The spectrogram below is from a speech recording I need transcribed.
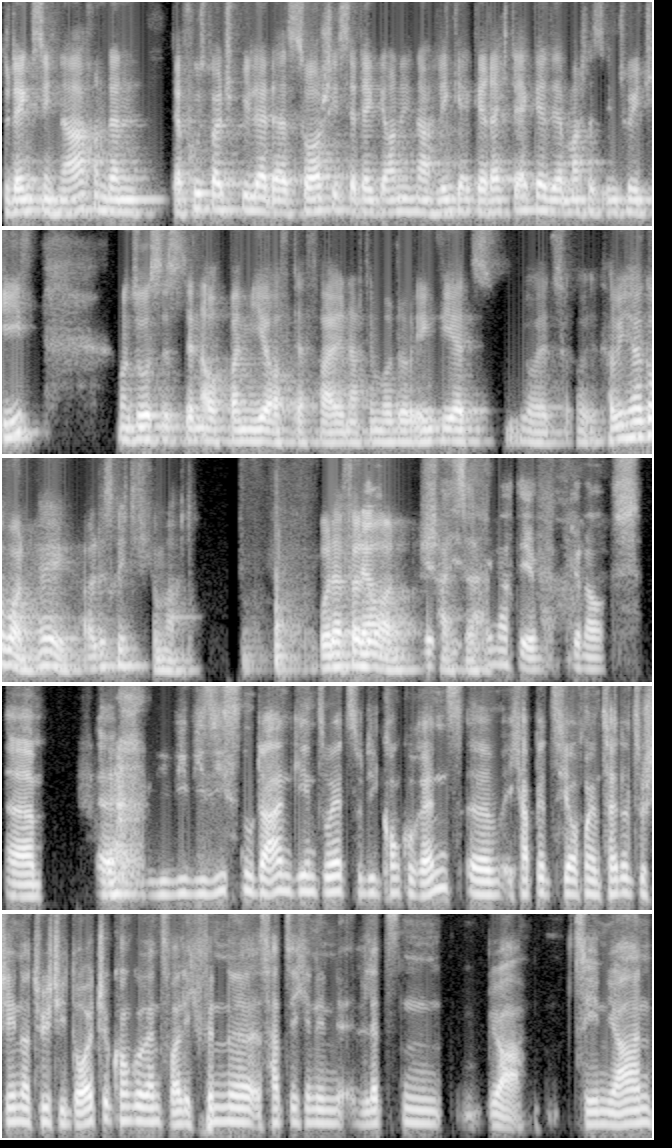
du denkst nicht nach und dann der Fußballspieler, der Tor schießt, der denkt ja auch nicht nach linke Ecke, rechte Ecke, der macht das intuitiv. Und so ist es dann auch bei mir oft der Fall, nach dem Motto, irgendwie jetzt, ja, jetzt, jetzt habe ich ja gewonnen. Hey, alles richtig gemacht. Oder verloren. Ja, Scheiße. Je nachdem, genau. Ähm, äh, wie, wie, siehst du dahingehend so jetzt so die Konkurrenz? Äh, ich habe jetzt hier auf meinem Zettel zu stehen natürlich die deutsche Konkurrenz, weil ich finde, es hat sich in den letzten ja, zehn Jahren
